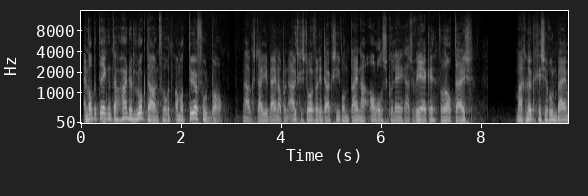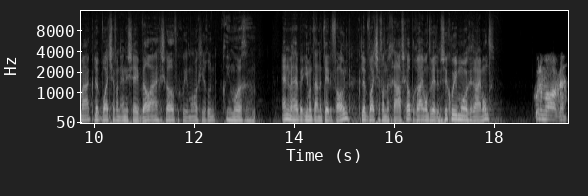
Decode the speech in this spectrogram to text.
En wat betekent de harde lockdown voor het amateurvoetbal? Nou, ik sta hier bijna op een uitgestorven redactie, want bijna al onze collega's werken, vooral thuis. Maar gelukkig is Jeroen Bijma, clubwatcher van NEC, wel aangeschoven. Goedemorgen Jeroen. Goedemorgen. En we hebben iemand aan de telefoon, clubwatcher van de Graafschap, Raymond Willemsen. Goedemorgen Raymond. Goedemorgen.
